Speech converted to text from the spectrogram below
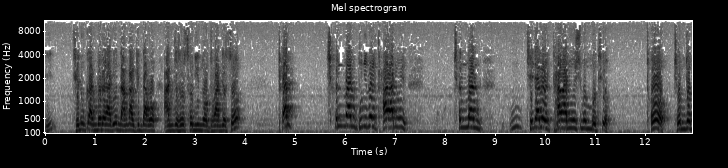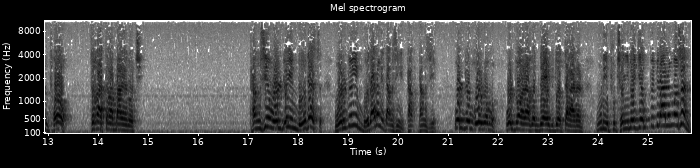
이? 제 눈깔 멀어가지고 난갈낀다고 앉아서 선이 노릇 앉았어? 백 천만 군인을 다 가지고 천만 음, 제자를 다 가지고 있으면 못해요. 더 점점 더더 갖다가 망해놓지. 당시에 월병이 못했어. 월병이 못하는 게 당신이 당, 당시 월병, 월병, 월병하라고 내비뒀다가는 우리 부처님의 정법이라는 것은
